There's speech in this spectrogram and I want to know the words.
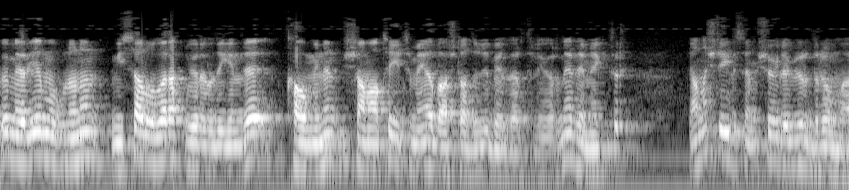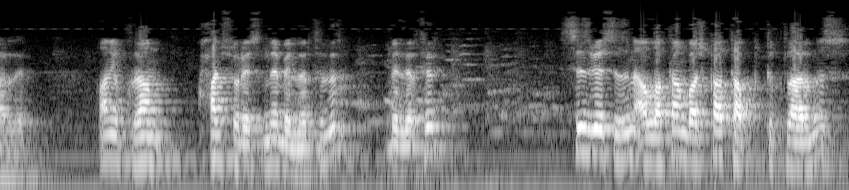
Ve Meryem oğlunun misal olarak verildiğinde kavminin şamata itmeye başladığı belirtiliyor. Ne demektir? Yanlış değilsem şöyle bir durum vardır. Hani Kur'an Hac suresinde belirtilir, belirtir. Siz ve sizin Allah'tan başka taptıklarınız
